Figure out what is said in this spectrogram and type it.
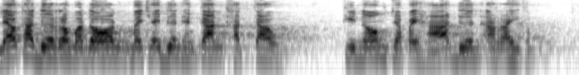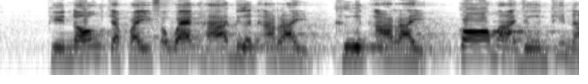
แล้วถ้าเดือนรอมฎอนไม่ใช่เดือนแห่งการขัดเกลาพี่น้องจะไปหาเดือนอะไรครับ พี่น้องจะไปแสวงหาเดือนอะไร คืนอะไร กอมายืนที่ไหน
